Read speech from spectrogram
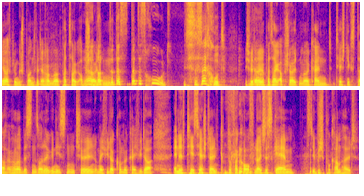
Ja, ich bin gespannt. Ich werde einfach mal ein paar Tage Ja, abschalten. das, das, das ist gut. das ist sehr gut. Ich werde Ja. einfach ein paar Tage abschalten, mal keinen Technik-Stuff, einfach mal ein bisschen Sonne genießen, chillen. Und wenn ich wiederkomme, kann ich wieder NFTs herstellen, Krypto verkaufen, Leute scammen. Das übliche Programm halt.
